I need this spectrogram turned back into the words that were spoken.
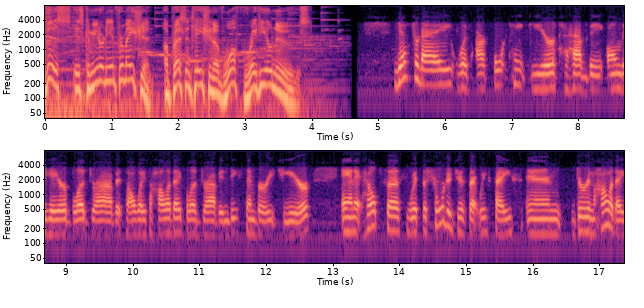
This is Community Information, a presentation of Wolf Radio News. Yesterday was our 14th year to have the on the air blood drive. It's always a holiday blood drive in December each year, and it helps us with the shortages that we face in during the holiday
